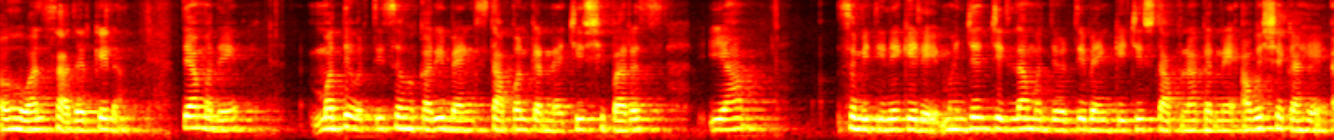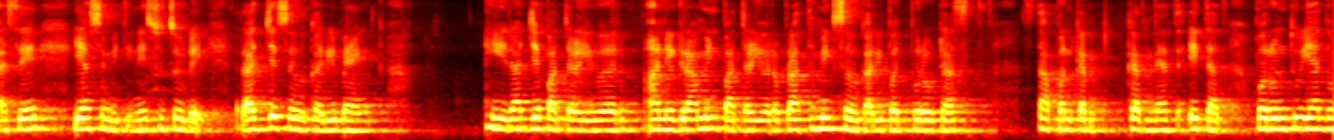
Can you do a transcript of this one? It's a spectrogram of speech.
अहवाल सादर केला. त्यामध्ये मध्यवर्ती सहकारी बँक स्थापन करण्याची शिफारस या समितीने केले. म्हणजेच जिल्हा मध्यवर्ती बँकेची स्थापना करणे आवश्यक आहे असे या समितीने सुचवले. राज्य सहकारी बँक ही राज्य पातळीवर आणि ग्रामीण पातळीवर प्राथमिक सहकारी पतपुरवठा स- स्थापन कर करण्यात येतात. परंतु या दो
